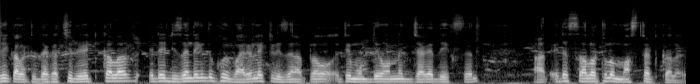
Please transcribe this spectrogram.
যে কালারটি দেখাচ্ছি রেড কালার এটা ডিজাইনটা কিন্তু খুবই ভাইরাল একটা ডিজাইন আপনারা ইতিমধ্যে অনেক জায়গায় দেখছেন। আর এটা সালোয়ারটা হলো মাস্টার্ড কালার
